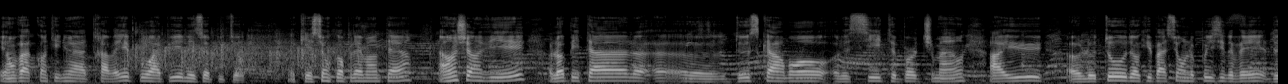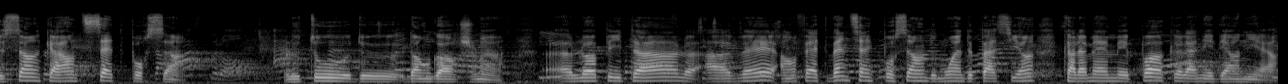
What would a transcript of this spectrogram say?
et on va continuer à travailler pour appuyer les hôpitaux. Question complémentaire. En janvier, l'hôpital euh, de Scarborough, le site Birchmount, a eu le taux d'occupation le plus élevé de 147% le taux d'engorgement. L'hôpital avait en fait 25% de moins de patients qu'à la même époque l'année dernière.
